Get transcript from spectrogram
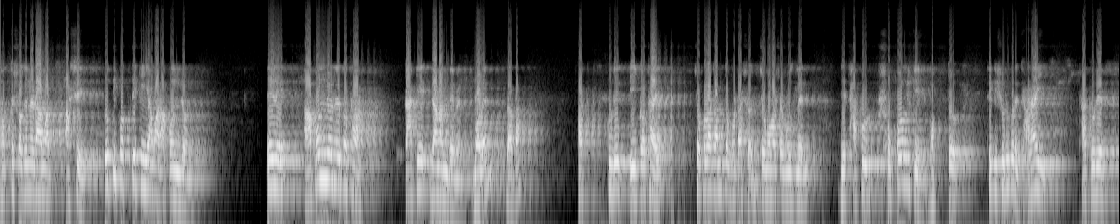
ভক্ত স্বজনেরা আমার আসে, প্রতি প্রত্যেকেই আমার আপনজন। তাহলে আপনজনের কথা কাকে জানান দেবেন? বলেন, দাদা। ঠাকুরের এই কথায় চপলাকান্ত ভট্টাচার্য মহাশয় বুঝলেন যে ঠাকুর সকলকে ভক্ত থেকে শুরু করে যারাই ঠাকুরের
